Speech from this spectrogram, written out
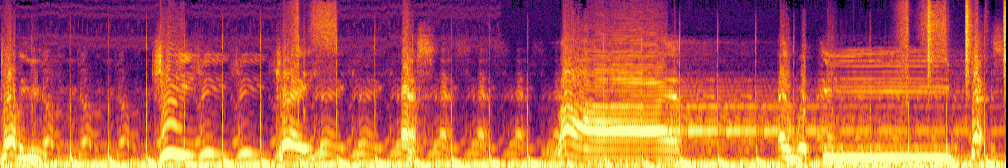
WGKS live and with effects.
